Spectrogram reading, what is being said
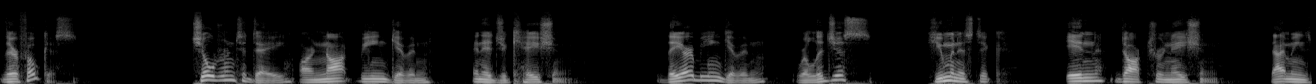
their focus. Children today are not being given an education, they are being given religious humanistic indoctrination. That means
